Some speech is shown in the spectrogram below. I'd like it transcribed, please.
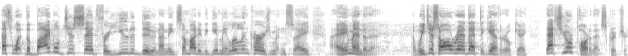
that's what the bible just said for you to do. And i need somebody to give me a little encouragement and say amen to that. And we just all read that together okay? That's your part of that scripture.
